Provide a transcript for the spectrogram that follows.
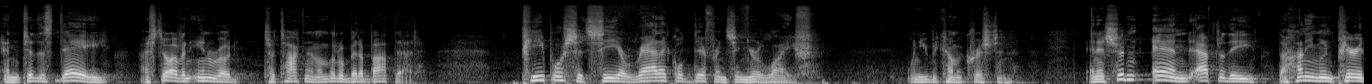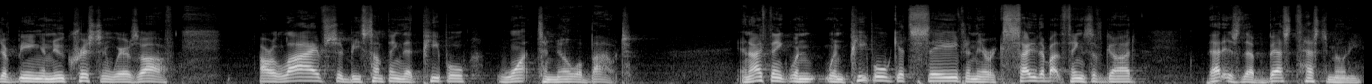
And to this day, I still have an inroad to talk to them a little bit about that. People should see a radical difference in your life when you become a Christian. And it shouldn't end after the, the honeymoon period of being a new Christian wears off. Our lives should be something that people want to know about. And I think when, when people get saved and they're excited about things of God, that is the best testimony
